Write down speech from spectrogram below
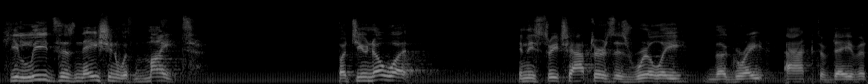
he leads his nation with might. But do you know what in these three chapters is really the great act of David?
